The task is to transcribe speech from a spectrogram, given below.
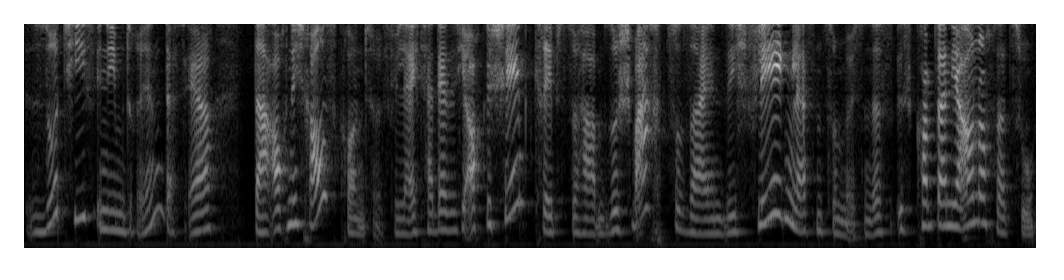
so tief in ihm drin, dass er da auch nicht raus konnte. Vielleicht hat er sich auch geschämt, Krebs zu haben, so schwach zu sein, sich pflegen lassen zu müssen. Das ist, kommt dann ja auch noch dazu.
